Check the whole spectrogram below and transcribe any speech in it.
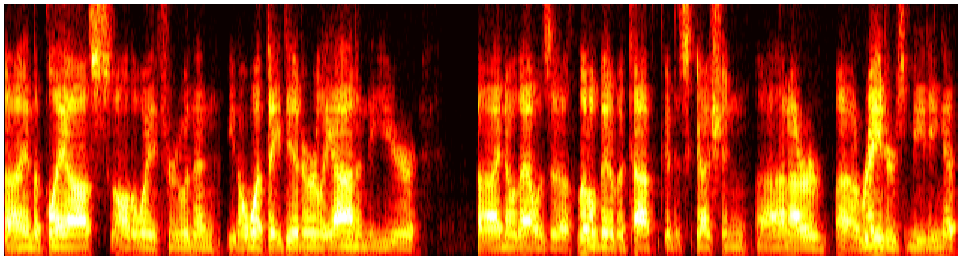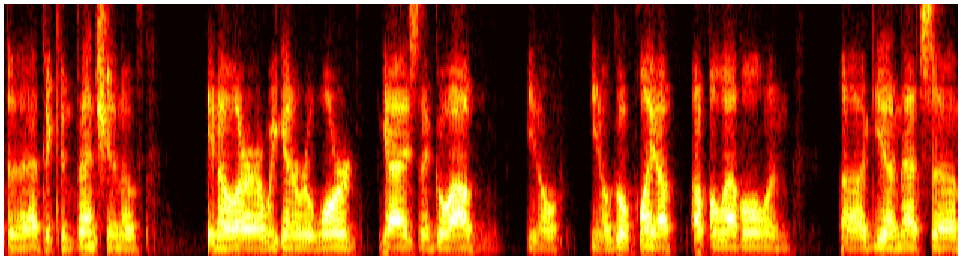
uh, in the playoffs all the way through, and then you know what they did early on in the year. Uh, I know that was a little bit of a topic of discussion uh, on our uh, raters meeting at the at the convention of, you know, are, are we going to reward guys that go out and you know you know go play up up a level and uh, again, that's uh,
